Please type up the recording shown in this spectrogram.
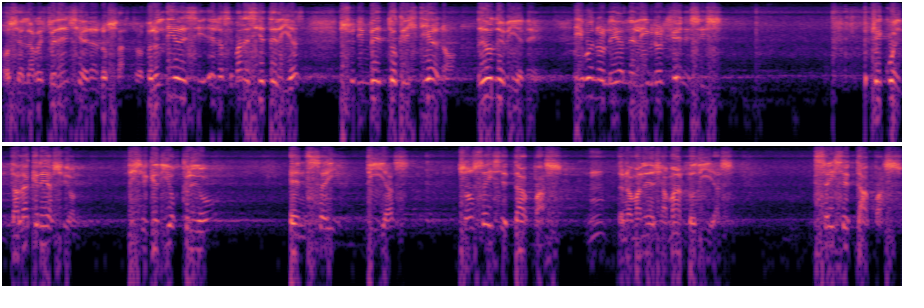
O sea, la referencia eran los astros. Pero el día de en la semana de siete días es un invento cristiano. ¿De dónde viene? Y bueno, lean el libro El Génesis, que cuenta la creación. Dice que Dios creó en seis días, son seis etapas, de una manera de llamarlo días, seis etapas.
